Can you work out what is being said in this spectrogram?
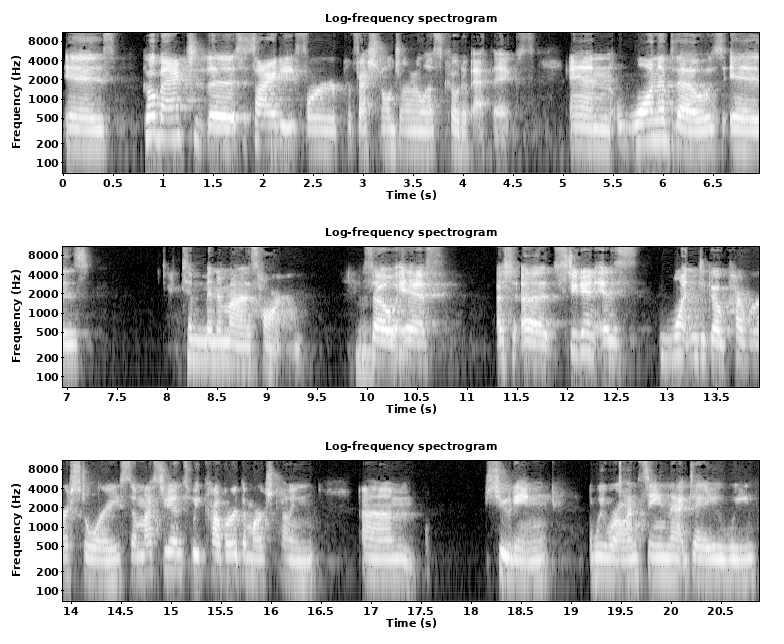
is go back to the Society for Professional Journalists Code of Ethics. And one of those is to minimize harm. Mm-hmm. So if a, a, student is wanting to go cover a story, so my students, we covered the Marshall County um, shooting. We were on scene that day. We,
